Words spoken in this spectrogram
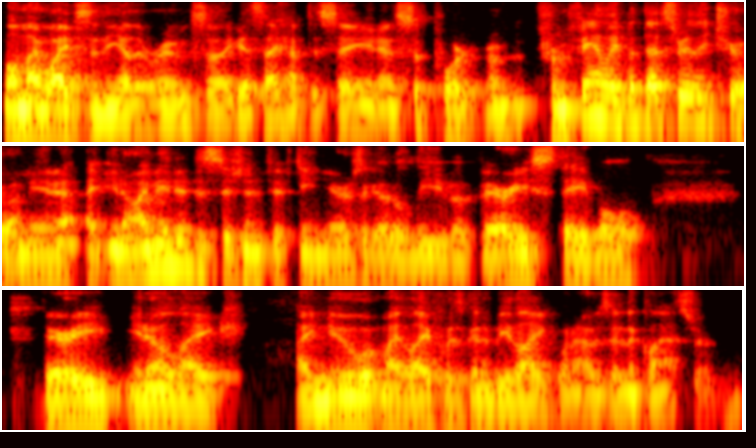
well, my wife's in the other room, so I guess I have to say, you know, support from from family. But that's really true. I mean, I, you know, I made a decision 15 years ago to leave a very stable, very, you know, like I knew what my life was going to be like when I was in the classroom.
